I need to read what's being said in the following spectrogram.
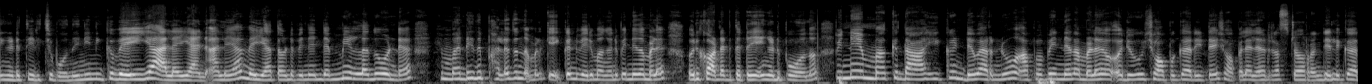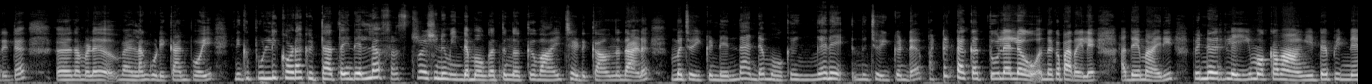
ഇങ്ങോട്ട് തിരിച്ചു പോകുന്നു ഇനി എനിക്ക് വെയ്യ അലയാൻ. അലയാൻ വെയ്യാത്തതുകൊണ്ട് പിന്നെ എന്റെ അമ്മ ഉള്ളതുകൊണ്ട് ഉമ്മാന്റെ നിന്ന് പലതും നമ്മൾ കേൾക്കേണ്ടി വരും. അങ്ങനെ പിന്നെ നമ്മൾ ഒരു കൊട എടുത്തിട്ട് ഇങ്ങോട്ട് പോകുന്നു പിന്നെ ഉമ്മക്ക് ദാഹിക്കുണ്ട് പറഞ്ഞു. അപ്പോൾ പിന്നെ നമ്മൾ ഒരു ഷോപ്പ് കയറിയിട്ട് ഷോപ്പിലല്ല ഒരു റെസ്റ്റോറന്റിൽ കയറിയിട്ട് നമ്മൾ വെള്ളം കുടിക്കാൻ പോയി. എനിക്ക് പുള്ളിക്കൊട കിട്ടാത്തതിന്റെ എല്ലാ ഫ്രസ്ട്രേഷനും എന്റെ മുഖത്ത് നിങ്ങൾക്ക് വായിച്ചെടുക്കാവുന്നതാണ്. അമ്മ ചോദിക്കുന്നുണ്ട് എന്താ എന്റെ മുഖം ഇങ്ങനെ? എന്ന് ചോദിക്കുന്നുണ്ട് പട്ടിട്ട കത്തൂലല്ലോ എന്നൊക്കെ പറയില്ലേ. അതേമാതിരി. പിന്നെ ഒരു ലെയിമൊക്കെ വാങ്ങിയിട്ട് പിന്നെ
